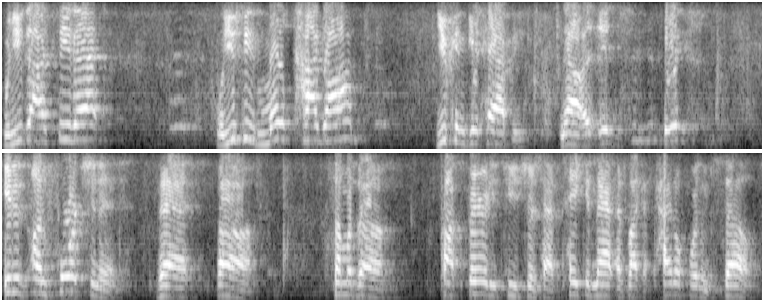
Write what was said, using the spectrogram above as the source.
When you guys see that, when you see Most High God, you can get happy. Now, it's, it's, it is unfortunate that uh, some of the prosperity teachers have taken that as like a title for themselves.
